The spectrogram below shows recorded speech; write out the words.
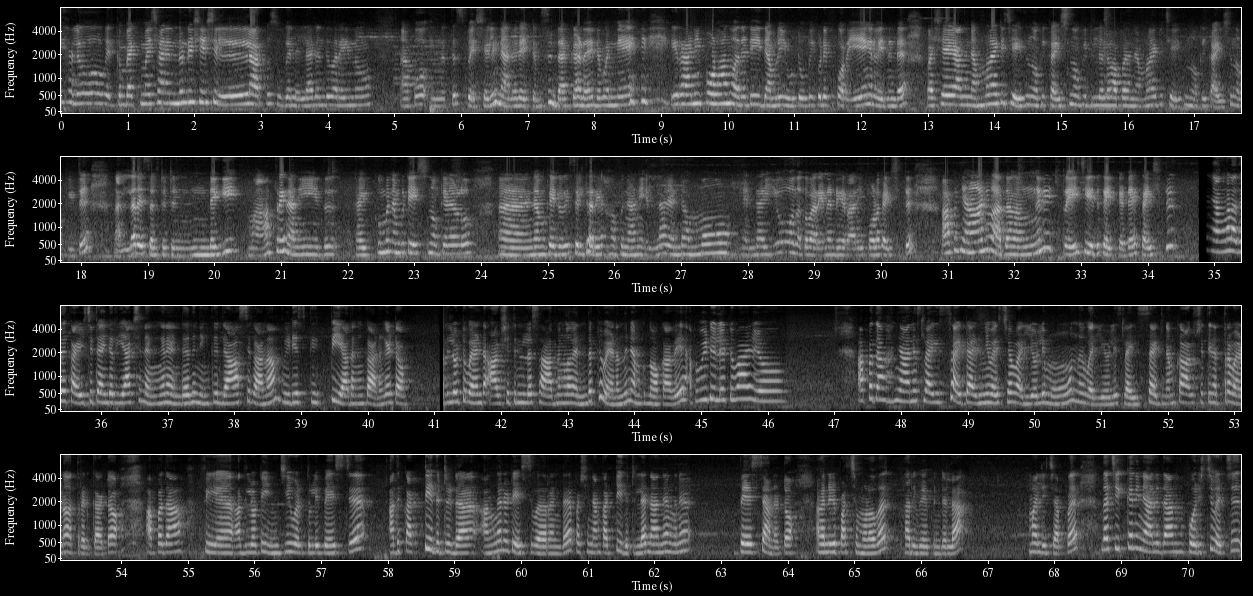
Hello welcome back to my channel എന്തുണ്ട് വിശേഷം? എല്ലാവർക്കും സുഖമല്ല എല്ലാവരും എന്ത് പറയുന്നു? അപ്പോൾ ഇന്നത്തെ സ്പെഷ്യലി ഞാനൊരു ഐറ്റംസ് ഉണ്ടാക്കുകയാണ് എന്റെ മുന്നേ ഇറാനി പോള എന്ന് പറഞ്ഞിട്ട് നമ്മൾ യൂട്യൂബിൽ കൂടെയൊക്കെ കുറേ ഇങ്ങനെ വരുന്നുണ്ട്. പക്ഷേ അത് നമ്മളായിട്ട് ചെയ്ത് നോക്കി കഴിച്ച് നോക്കിയിട്ടില്ലല്ലോ. അപ്പോൾ നമ്മളായിട്ട് ചെയ്ത് നോക്കി കഴിച്ച് നോക്കിയിട്ട് നല്ല റിസൾട്ട് ഇട്ടുണ്ടെങ്കിൽ മാത്രമേ ഞാൻ ഈ ഇത് കഴിക്കുമ്പോൾ നമുക്ക് ടേസ്റ്റ് നോക്കിയാലേ ഉള്ളൂ. നമുക്ക് അതിന്റെ റിസൾട്ട് അറിയാം. അപ്പോൾ ഞാൻ എല്ലാവരും എന്റെ അമ്മോ എന്റെ അയ്യോ എന്നൊക്കെ പറയുന്നുണ്ട് ഇറാനി പോള കഴിച്ചിട്ട്. അപ്പം ഞാനും അത് അങ്ങനെ ട്രൈ ചെയ്ത് കഴിക്കട്ടെ. കഴിച്ചിട്ട് ഞങ്ങളത് കഴിച്ചിട്ട് അതിന്റെ റിയാക്ഷൻ എങ്ങനെ ഉണ്ടെന്ന് നിങ്ങൾക്ക് ലാസ്റ്റ് കാണാം. വീഡിയോ സ്കിപ്പ് ചെയ്യാതെ അങ്ങ് കാണും കേട്ടോ. അതിലോട്ട് വേണ്ട ആവശ്യത്തിനുള്ള സാധനങ്ങൾ എന്തൊക്കെ വേണമെന്ന് നമുക്ക് നോക്കാവേ. അപ്പോൾ വീഡിയോയിലോട്ട് വായോ? അപ്പോൾ ദാ ഞാൻ സ്ലൈസായിട്ട് അരിഞ്ഞു വെച്ച വലിയുള്ളി മൂന്ന് വലിയുള്ളി സ്ലൈസായിട്ട് നമുക്ക് ആവശ്യത്തിന് എത്ര വേണോ അത്ര എടുക്കാം കേട്ടോ. അപ്പോൾ ദാ അതിലോട്ട് ഇഞ്ചി വെളുത്തുള്ളി പേസ്റ്റ് അത് കട്ട് ചെയ്തിട്ട് ഇടുക അങ്ങനെ ടേസ്റ്റ് വേറെ ഉണ്ട് പക്ഷെ ഞാൻ കട്ട് ചെയ്തിട്ടില്ല. ഞാൻ അങ്ങനെ പേസ്റ്റാണ് കേട്ടോ. അങ്ങനെ ഒരു പച്ചമുളക് കറിവേപ്പിന്റെ ഇല മല്ലിച്ചപ്പ്. ഇതാ ചിക്കന് ഞാനിതാ പൊരിച്ച് വെച്ച്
